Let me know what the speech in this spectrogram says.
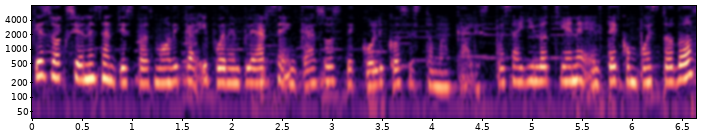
que su acción es antiespasmódica y puede emplearse en casos de cólicos estomacales. Pues allí lo tiene el té compuesto 2,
